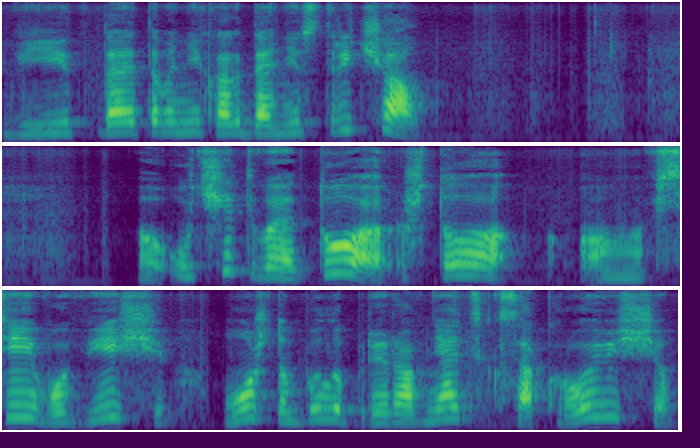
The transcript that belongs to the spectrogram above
Вид до этого никогда не встречал. Э, учитывая то, что э, все его вещи можно было приравнять к сокровищам,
